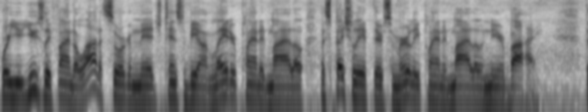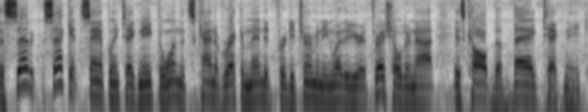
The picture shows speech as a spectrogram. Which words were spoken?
Where you usually find a lot of sorghum midge tends to be on later planted milo, especially if there's some early planted milo nearby. The se second sampling technique, the one that's kind of recommended for determining whether you're at threshold or not, is called the bag technique.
